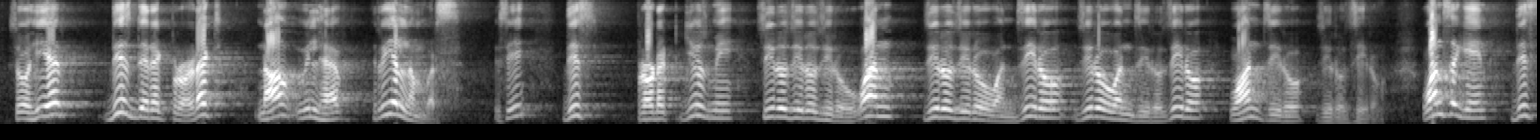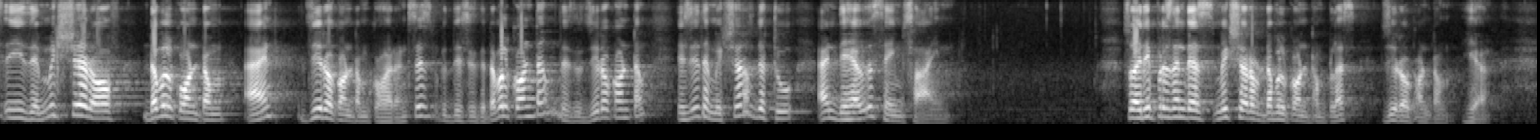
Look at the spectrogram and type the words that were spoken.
So here this direct product now we will have real numbers you see this product gives me 0 0 0 1 0 0 1 0 0 1 0 0 1 0 0 0. Once again this is a mixture of double quantum and 0 quantum coherences because this is the double quantum this is 0 quantum this is the mixture of the two and they have the same sign. So I represent as mixture of double quantum plus 0 quantum here.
